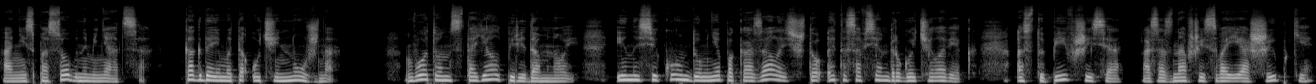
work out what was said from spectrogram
они способны меняться, когда им это очень нужно. Вот он стоял передо мной, и на секунду мне показалось, что это совсем другой человек, оступившийся, осознавший свои ошибки.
